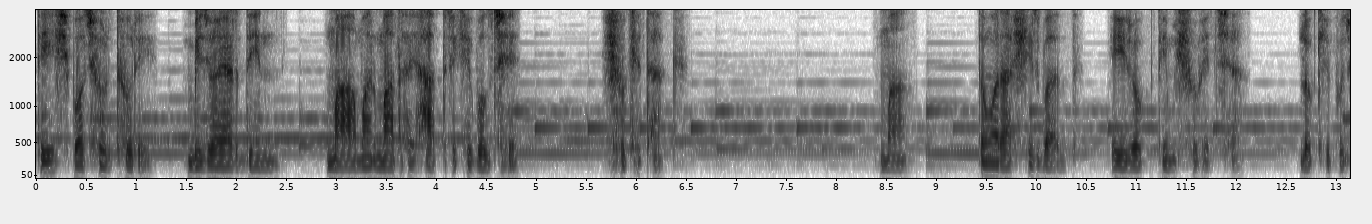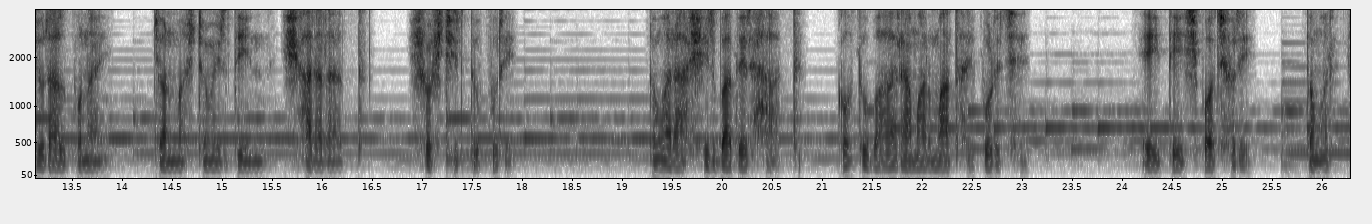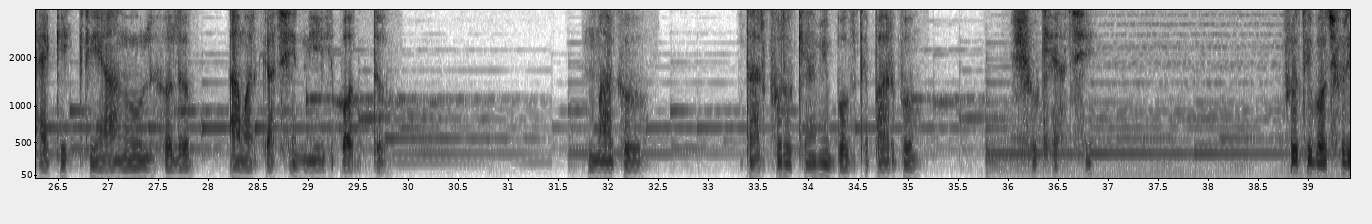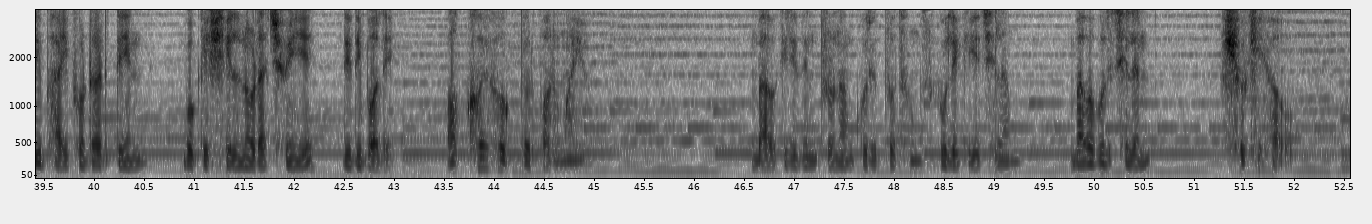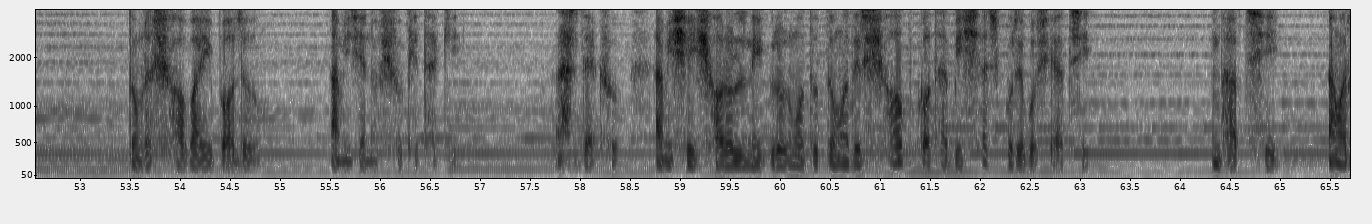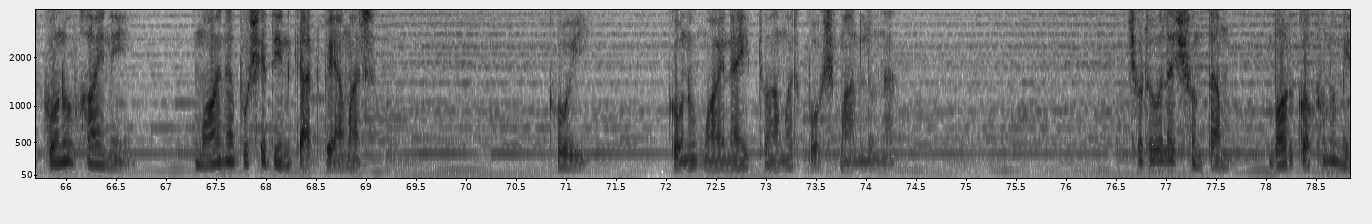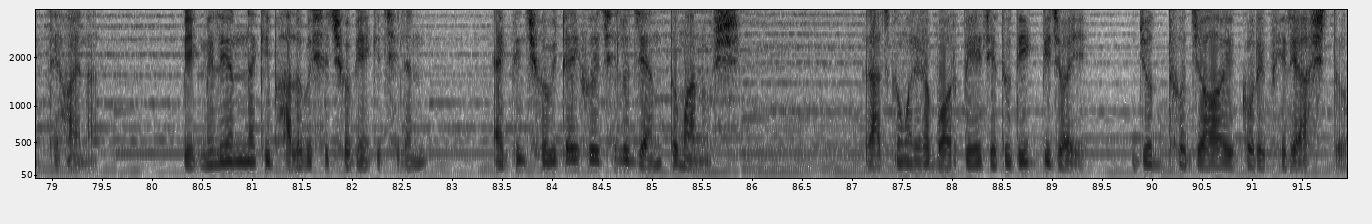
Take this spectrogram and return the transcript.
তেইশ বছর ধরে বিজয়ার দিন মা আমার মাথায় হাত রেখে বলছে, সুখে থাক। মা, তোমার আশীর্বাদ এই রক্তিম শুভেচ্ছা লক্ষ্মী পুজোর আলপনায় জন্মাষ্টমীর দিন সারা রাত ষষ্ঠীর দুপুরে। তোমার আশীর্বাদের হাত কতবার আমার মাথায় পড়েছে। এই তেইশ বছরে তোমার এক একটি আঙুল হলো আমার কাছে নীল পদ্ম মাগো, তারপরও কি আমি বলতে পারব? সুখে আছি। প্রতি বছরই ভাইফোঁটার দিন বুকে শিলনোড়া ছুঁয়ে দিদি বলে, অক্ষয় হোক তোর পরমায়ু। বাবাকে যেদিন প্রণাম করে প্রথম স্কুলে গিয়েছিলাম, বাবা বলেছিলেন, সুখী হও। তোমরা সবাই বলো, আমি যেন সুখে থাকি। আর দেখো, আমি সেই সরল নিগ্রোর মতো তোমাদের সব কথা বিশ্বাস করে বসে আছি। ভাবছি, আমার কোনো ভয় নেই। ময়না পুষে দিন কাটবে আমার। কই, কোনো ময়নাই তো আমার পোষ মানল না। ছোটবেলায় শুনতাম, বর কখনো মিথ্যে হয় না। পিগমেলিয়ান নাকি ভালোবেসে ছবি এঁকেছিলেন। একদিন ছবিটাই হয়েছিল জ্যান্ত মানুষ। রাজকুমারেরা বর পেয়ে যেত দিগ্বিজয়ে। যুদ্ধ জয় করে ফিরে আসত।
